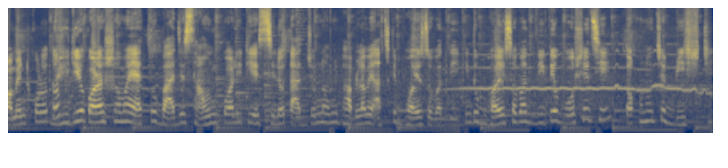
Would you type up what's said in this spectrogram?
কমেন্ট করো তো। ভিডিও করার সময় এত বাজে সাউন্ড কোয়ালিটি এসেছিল, তার জন্য আমি ভাবলাম আজকে ভয়েস ওভার দিই। কিন্তু ভয়েস ওভার দিতে বসেছি, তখন হচ্ছে বৃষ্টি।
